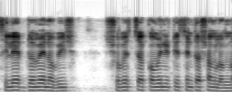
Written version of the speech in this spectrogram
Sylhet domain office Shuvechchha community centre সংলগ্ন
